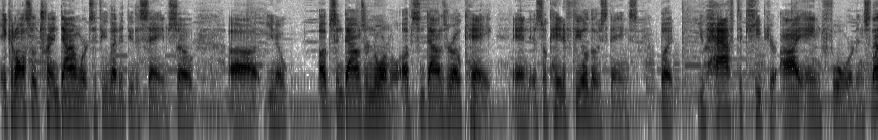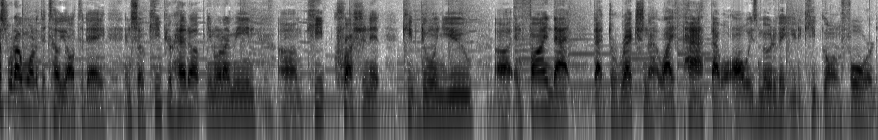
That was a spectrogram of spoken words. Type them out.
it could also trend downwards if you let it do the same. So, uh, you know, ups and downs are normal, ups and downs are okay. and it's okay to feel those things, but you have to keep your eye aimed forward. And so that's what I wanted to tell y'all today. And so keep your head up, you know what I mean? Um, keep crushing it, keep doing you, uh, and find that that direction, that life path that will always motivate you to keep going forward.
